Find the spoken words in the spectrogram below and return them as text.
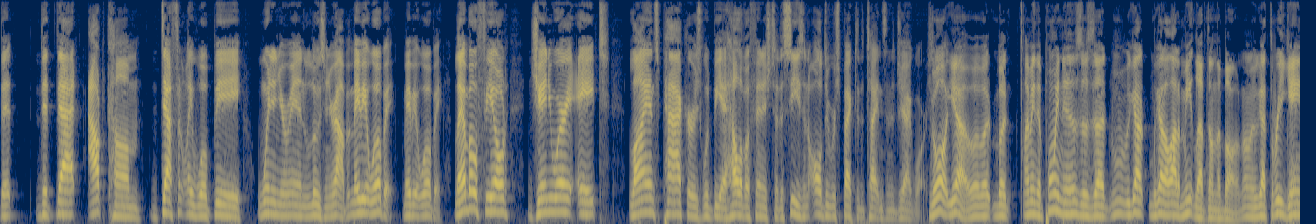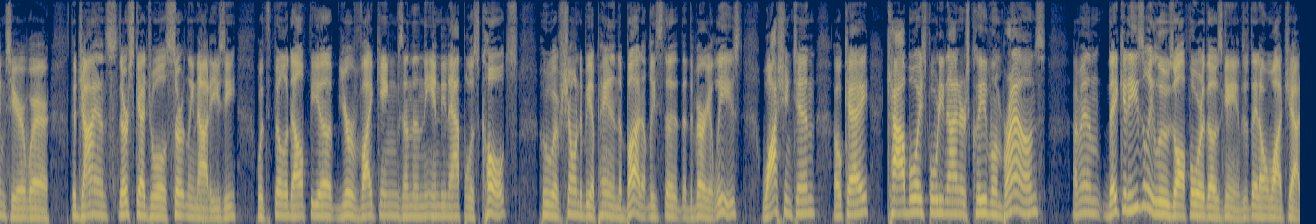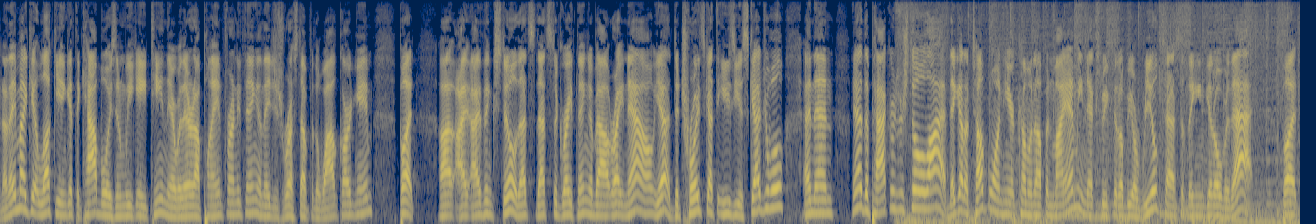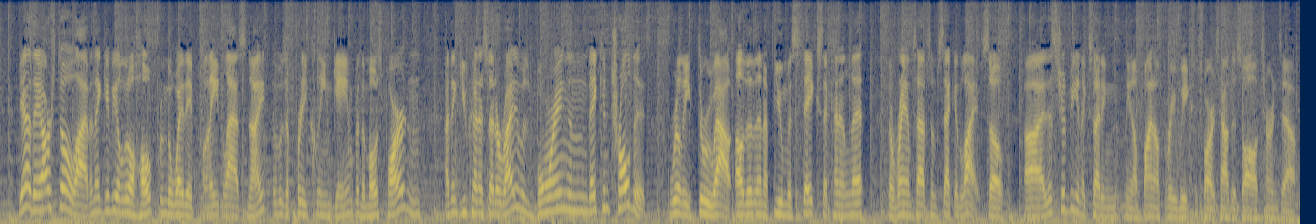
that that that outcome definitely will be winning you're in, losing you're out. But maybe it will be. Maybe it will be. Lambeau Field, January 8, Lions Packers would be a hell of a finish to the season. All due respect to the Titans and the Jaguars. Well, yeah, but but I mean the point is is that we got we got a lot of meat left on the bone. I mean, we got three games here where the Giants their schedule is certainly not easy with Philadelphia, your Vikings, and then the Indianapolis Colts. Who have shown to be a pain in the butt, at least the, at the very least. Washington, okay. Cowboys, 49ers, Cleveland Browns. I mean, they could easily lose all four of those games if they don't watch out. Now they might get lucky and get the Cowboys in Week 18 there, where they're not playing for anything and they just rest up for the wild card game. But uh, I, I think still that's that's the great thing about right now. Yeah, Detroit's got the easiest schedule, and then yeah, the Packers are still alive. They got a tough one here coming up in Miami next week. That'll be a real test if they can get over that. But yeah, they are still alive, and they give you a little hope from the way they played last night. It was a pretty clean game for the most part, and I think you kind of said it right. It was boring, and they controlled it really throughout, other than a few mistakes that kind of let the Rams have some second life. So uh, this should be an exciting, you know, final three weeks as far as how this all turns out.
